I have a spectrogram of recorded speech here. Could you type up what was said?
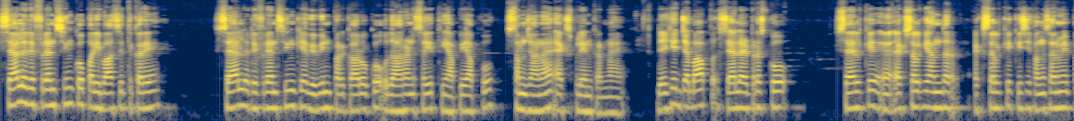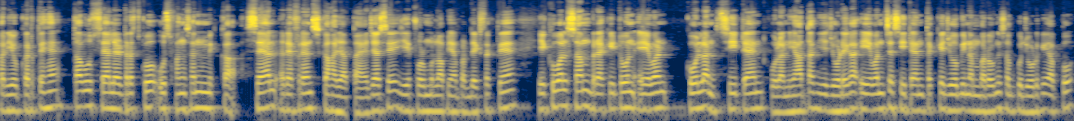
सेल रेफरेंसिंग को परिभाषित करें। सेल रेफरेंसिंग के विभिन्न प्रकारों को उदाहरण सहित यहाँ पे आपको समझाना है, एक्सप्लेन करना है। देखिए, जब आप सेल एड्रेस को सेल के एक्सेल के अंदर एक्सेल के किसी फ़ंक्शन में प्रयोग करते हैं, तब उस सेल एड्रेस को उस फ़ंक्शन में का सेल रेफरेंस कहा जाता है। जैसे ये फॉर्मूला आप यहाँ पर देख सकते हैं equal sum bracket on A one colon C ten colon यहाँ तक ये जोड़ेगा ए वन से सी टेन तक के जो भी नंबर होंगे, सबको जोड़ के आपको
